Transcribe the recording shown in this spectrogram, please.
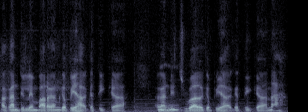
akan dilemparkan ke pihak ketiga, akan hmm. dijual ke pihak ketiga. Nah,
